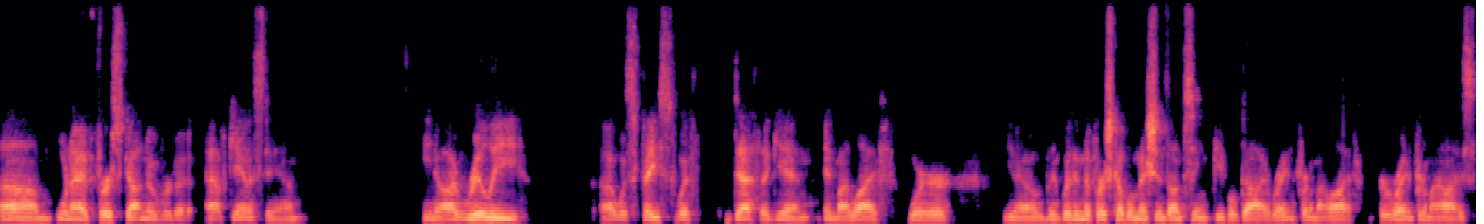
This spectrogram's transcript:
Um, when I had first gotten over to Afghanistan, you know, I really I was faced with death again in my life, where you know within the first couple of missions, I'm seeing people die right in front of my life or right in front of my eyes,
